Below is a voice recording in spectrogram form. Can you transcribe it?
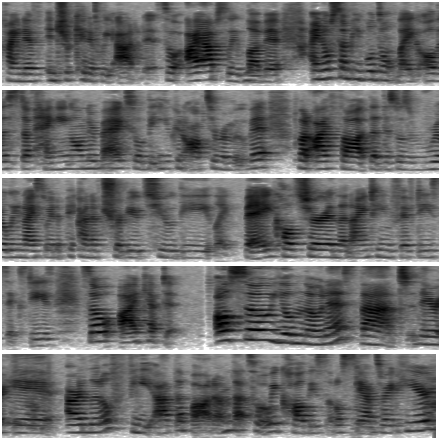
kind of intricate if we added it. So I absolutely love it. I know some people don't like all this stuff hanging on their bag so that you can opt to remove it, but I thought that this was a really nice way to pay kind of tribute to the like bag culture in the 1950s, 60s. So I kept it. Also, you'll notice that there are little feet at the bottom. That's what we call these little stands right here.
